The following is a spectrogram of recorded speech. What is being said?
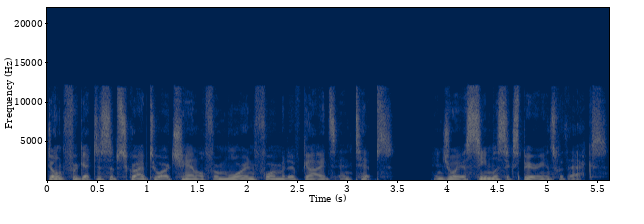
Don't forget to subscribe to our channel for more informative guides and tips. Enjoy a seamless experience with X.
